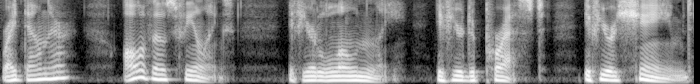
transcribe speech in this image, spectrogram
Right down there? All of those feelings. If you're lonely, if you're depressed, if you're ashamed,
